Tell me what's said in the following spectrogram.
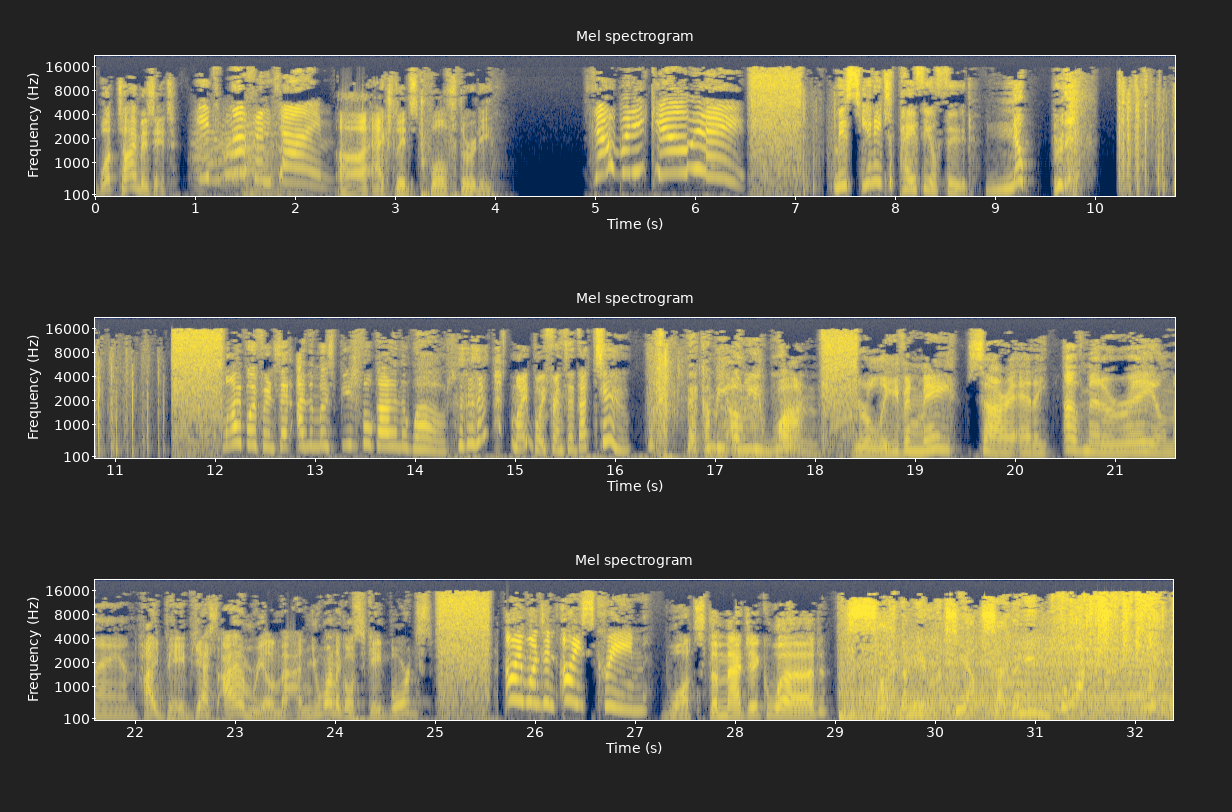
What time is it? It's muffin time! Uh, actually, it's 12:30. Somebody kill me! Miss, you need to pay for your food. Nope. My boyfriend said I'm the most beautiful girl in the world. My boyfriend said that too. There can be only one. You're leaving me? Sorry, Eddie. I've met a real man. Hi, babe. Yes, I am real man. You want to go skateboards? I want an ice cream! What's the magic word? согнем, всем согнем.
